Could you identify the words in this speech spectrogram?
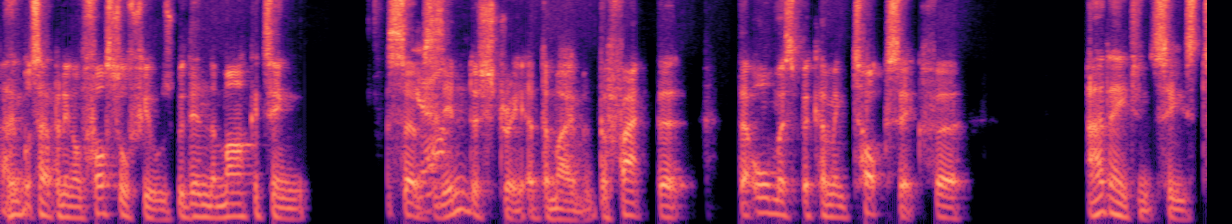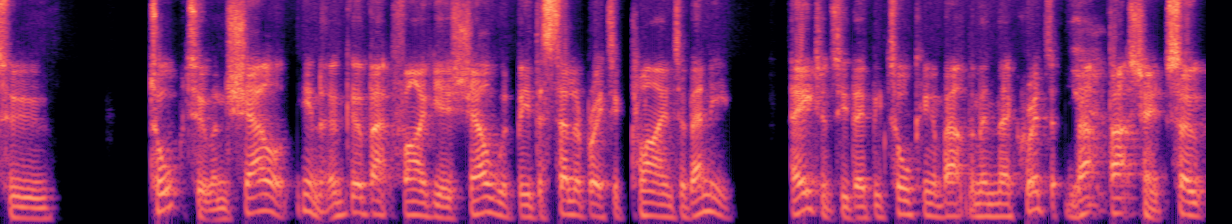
I think what's happening on fossil fuels within the marketing services yeah. industry at the moment, the fact that they're almost becoming toxic for ad agencies to talk to. And Shell, you know, go back five years, Shell would be the celebrated client of any agency. They'd be talking about them in their critics. Yeah. That, that's changed. So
